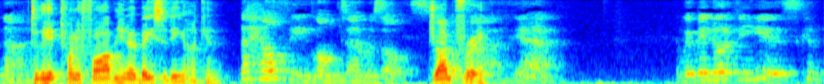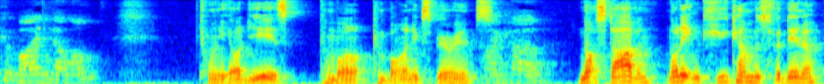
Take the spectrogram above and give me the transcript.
No, till they hit twenty five and hit obesity. Okay, the healthy long term results. Drug free. Yeah. And we've been doing it for years. Combined how long? twenty odd years combined combined experience. High carb. Not starving, not eating cucumbers for dinner.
